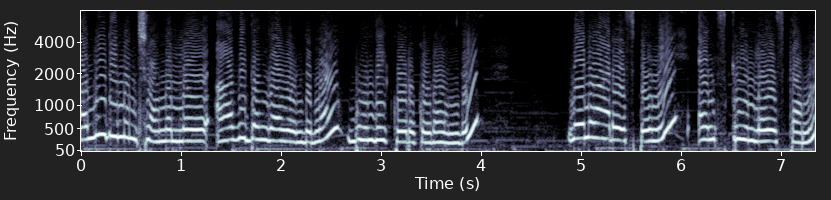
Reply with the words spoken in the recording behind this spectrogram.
ఆల్రెడీ మన ఛానల్లో ఆ విధంగా వండిన బూందీ కూర కూడా ఉంది. నేను ఆ రెసిపీని ఎండ్ స్క్రీన్లో ఇస్తాను.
